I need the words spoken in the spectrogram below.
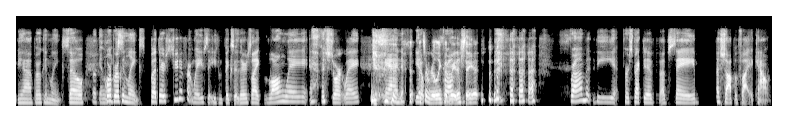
Yeah, broken links. So Broken for links. broken links, but there's two different ways that you can fix it. There's like long way and a short way. and, you that's know, a really good from- way to say it. From the perspective of, say, a Shopify account,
